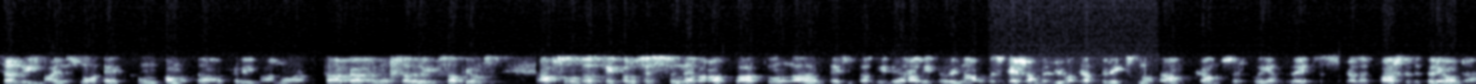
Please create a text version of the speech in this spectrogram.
cenu izmaiņas notiek un pamatā atkarībā no tā, kāds ir mūsu sadalības apjoms. Absolūtos ciparus es nevaru atklāt, un teiksim, tāda video rādītāja arī nav. Tas tiešām ir ļoti atkarīgs no tā, kā mums ar klientu veicas kādā pārskata periodā.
